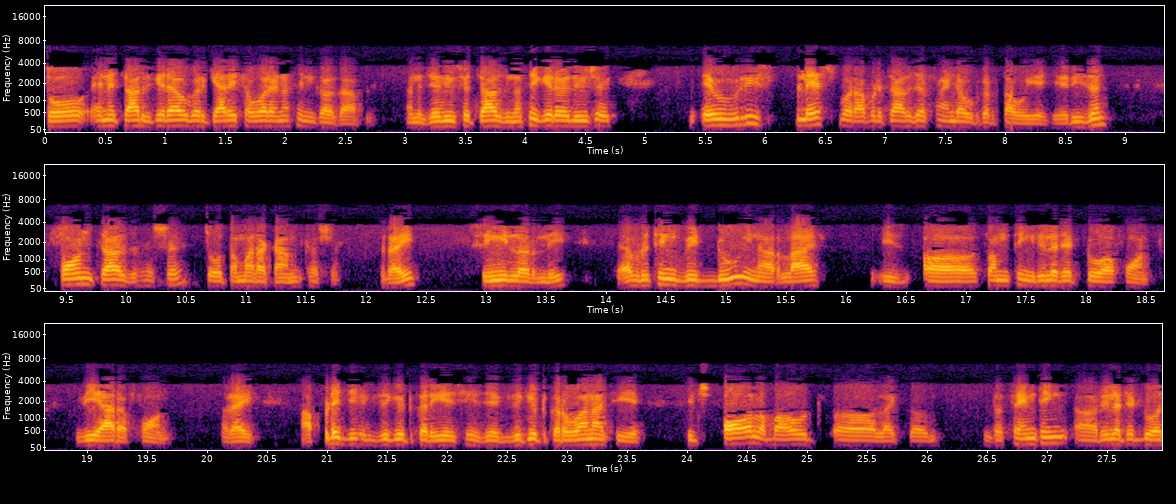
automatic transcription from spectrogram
તો એને ચાર્જ કર્યા વગર ક્યારેય સવારે નથી નીકળતા આપણે. અને જે દિવસે ચાર્જ નથી કર્યો એ દિવસે એવરી પ્લેસ પર આપણે ચાર્જર ફાઇન્ડ આઉટ કરતા હોઈએ છીએ. રીઝન ફોન ચાર્જ હશે તો તમારા કામ થશે. Right similarly we do in our life is uh, something related to a phone. We are a phone. Right? આપણે જે એક્ઝિક્યુટ કરીએ છીએ, જે એક્ઝિક્યુટ કરવાના છીએ it's all about like the same thing related to a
